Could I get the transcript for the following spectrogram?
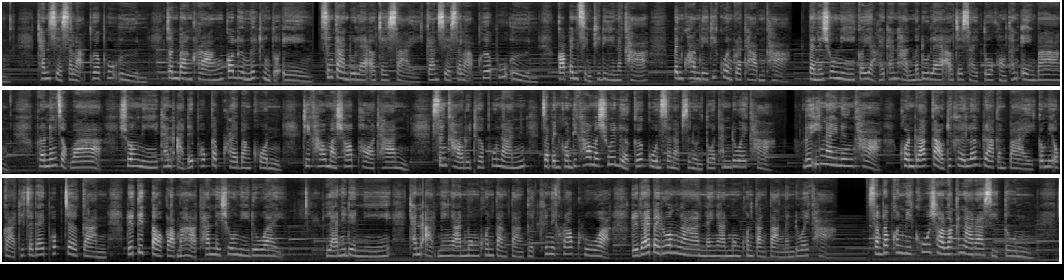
ท่านเสียสละเพื่อผู้อื่น จนบางครั้งก็ลืมนึกถึงตัวเอง ซึ่งการดูแลเอาใจใส่ การเสียสละเพื่อผู้อื่น ก็เป็นสิ่งที่ดีนะคะ เป็นความดีที่ควรกระทำค่ะ แต่ในช่วงนี้ก็อยากให้ท่านหันมาดูแลเอาใจใส่ตัวของท่านเองบ้าง เพราะเนื่องจากว่าช่วงนี้ท่านอาจได้พบกับใครบางคนที่เข้ามาชอบพอท่าน ซึ่งเขาหรือเธอผู้นั้นจะเป็นคนที่เข้ามาช่วยเหลือเกื้อกูลสนับสนุนตัวท่านด้วยค่ะหรืออีกในหนึ่งค่ะ คนรักเก่าที่เคยเลิกรากันไป ก็มีโอกาสที่จะได้พบเจอกัน หรือติดต่อกลับมาหาท่านในช่วงนี้ด้วย และในเดือนนี้ท่านอาจมีงานมงคลต่างๆ เกิดขึ้นในครอบครัว หรือได้ไปร่วมงานในงานมงคลต่างๆ นั้นด้วยค่ะ สำหรับคนมีคู่ชาวลัคนาราศีตุล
